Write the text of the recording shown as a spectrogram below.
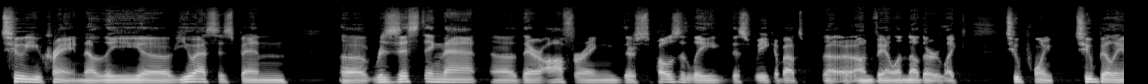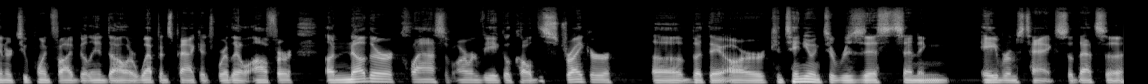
to Ukraine. Now, the U.S. has been uh, resisting that. Uh, they're offering, they're supposedly this week about to uh, unveil another like 2.2 billion or 2.5 billion dollar weapons package where they'll offer another class of armored vehicle called the Stryker. Uh, but they are continuing to resist sending Abrams tanks. So that's a,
